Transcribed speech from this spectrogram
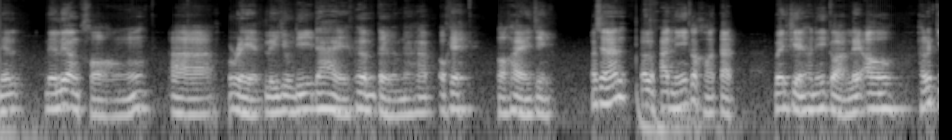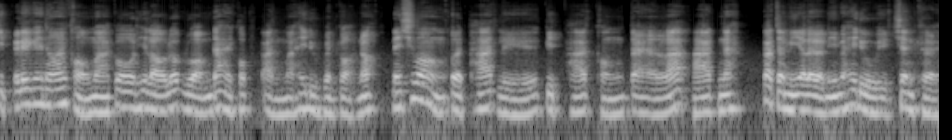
ในในเรื่องของอ่าเรดหรือยูดีได้เพิ่มเติมนะครับ โอเค ขออภัยจริง เพราะฉะนั้นสำหรับพาร์ทนี้ก็ขอตัดไว้เพียงเท่านี้ก่อนเลยเอาภารกิจเล็กๆน้อยๆของมาโก้ที่เรารวบรวมได้ครบอันมาให้ดูกันก่อนเนาะในช่วงเปิดพาร์ทหรือปิดพาร์ทของแต่ละพาร์ทนะก็จะมีอะไรแบบนี้มาให้ดูอีกเช่นเคย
